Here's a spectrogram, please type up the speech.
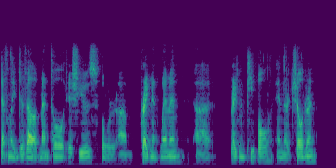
definitely developmental issues for um, pregnant women, uh, pregnant people, and their children.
